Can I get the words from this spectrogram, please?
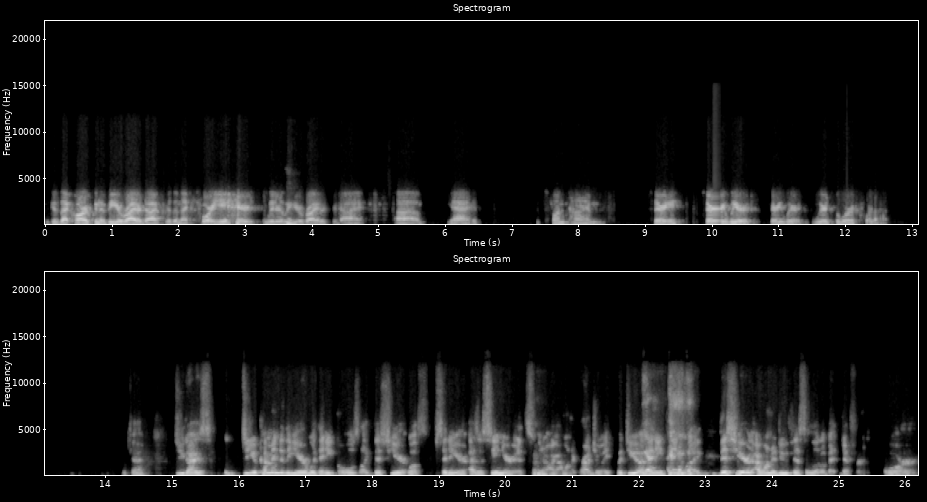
because that car is going to be your ride or die for the next four years, literally your ride or die. Um, yeah, it's it's fun times. It's very very weird, very weird. Weird's the word for that. Okay. Do you guys do you come into the year with any goals like this year? Well, sitting here as a senior, it's you know I, I want to graduate, but do you have yeah. anything like this year? I want to do this a little bit different, or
